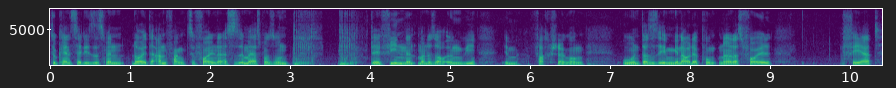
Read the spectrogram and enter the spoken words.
Du kennst ja dieses, wenn Leute anfangen zu vollen, dann ist es immer erstmal so ein Delfin, nennt man das auch irgendwie im Fachjargon. Und das ist eben genau der Punkt. Ne? Das Foil fährt,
